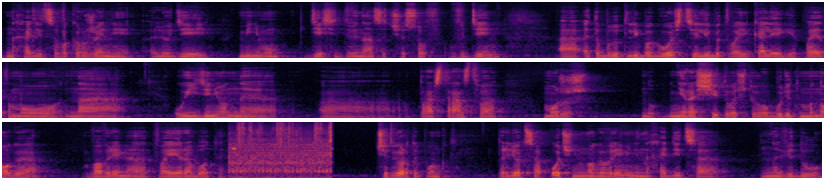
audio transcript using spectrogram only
находиться в окружении людей, минимум 10-12 часов в день. А, это будут либо гости, либо твои коллеги. Поэтому на уединенное а, пространство можешь ну, не рассчитывать, что его будет много во время твоей работы. Четвертый пункт. Придется очень много времени находиться на виду,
